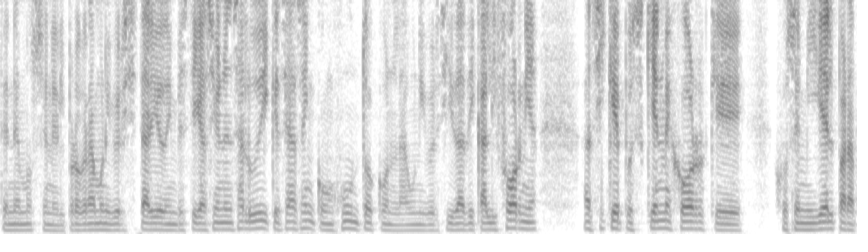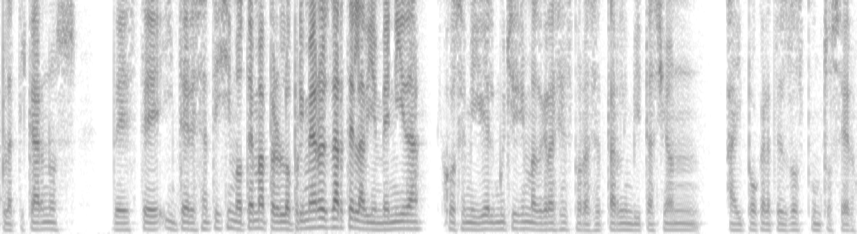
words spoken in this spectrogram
tenemos en el Programa Universitario de Investigación en Salud y que se hace en conjunto con la Universidad de California. Así que, pues, ¿quién mejor que José Miguel para platicarnos de este interesantísimo tema? Pero lo primero es darte la bienvenida. José Miguel, muchísimas gracias por aceptar la invitación a Hipócrates 2.0.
